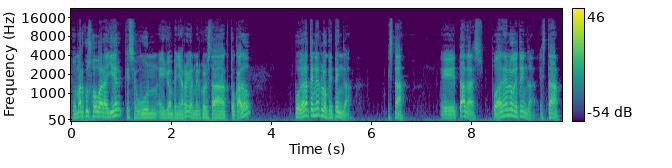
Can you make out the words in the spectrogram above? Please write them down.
Pero Marcus Howard ayer, que según eh, Joan Peñarroya, el miércoles está tocado, podrá tener lo que tenga. Está. Eh, Tadas, podrá tener lo que tenga. Está.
